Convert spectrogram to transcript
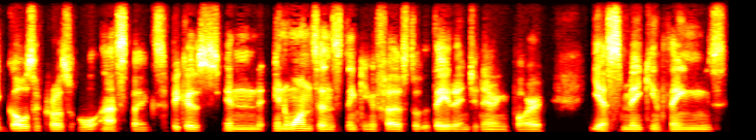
it goes across all aspects because in in one sense, thinking first of the data engineering part, yes, making things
